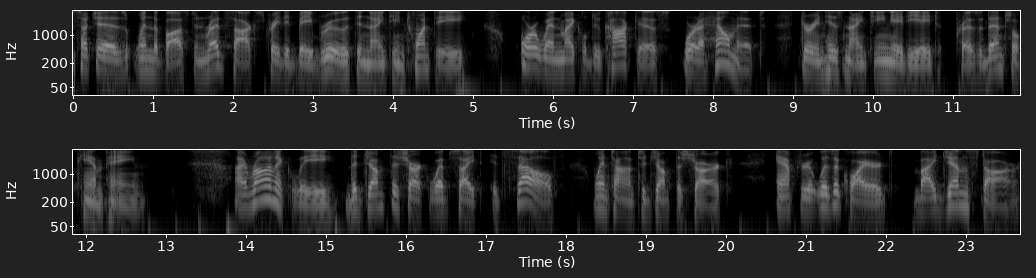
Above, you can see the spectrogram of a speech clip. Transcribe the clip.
such as when the Boston Red Sox traded Babe Ruth in 1920, or when Michael Dukakis wore a helmet during his 1988 presidential campaign. Ironically, the Jump the Shark website itself went on to jump the shark after it was acquired by Gemstar,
